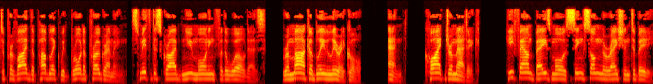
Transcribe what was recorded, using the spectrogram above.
to provide the public with broader programming. Smith described New Morning for the World as remarkably lyrical and quite dramatic. He found Bazemore's sing-song narration to be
